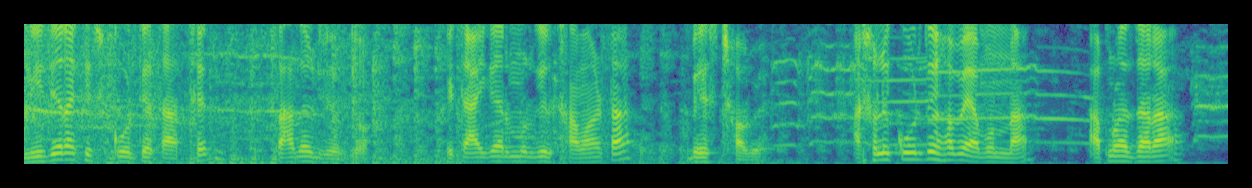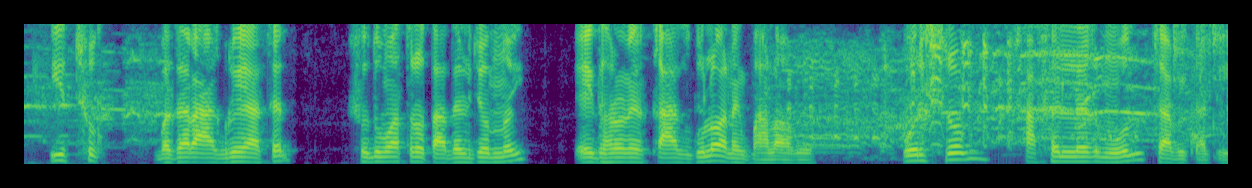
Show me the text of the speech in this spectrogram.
নিজেরা কিছু করতে চাচ্ছেন তাদের জন্য এই টাইগার মুরগির খামারটা বেস্ট হবে। আসলে করতে হবে এমন না। আপনারা যারা ইচ্ছুক বা যারা আগ্রহী আছেন, শুধুমাত্র তাদের জন্যই এই ধরনের কাজগুলো অনেক ভালো হবে। পরিশ্রম সাফল্যের মূল চাবিকাঠি।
